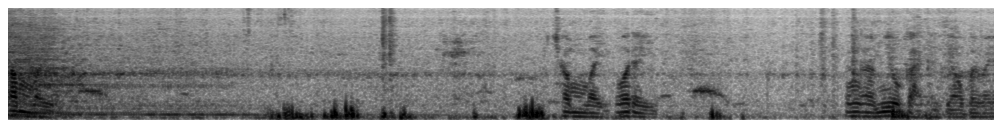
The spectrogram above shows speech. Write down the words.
ช่ำไว้ช่ำไว้เพราะได้ ยังมีโอกาสก็จะเอาไปไว้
